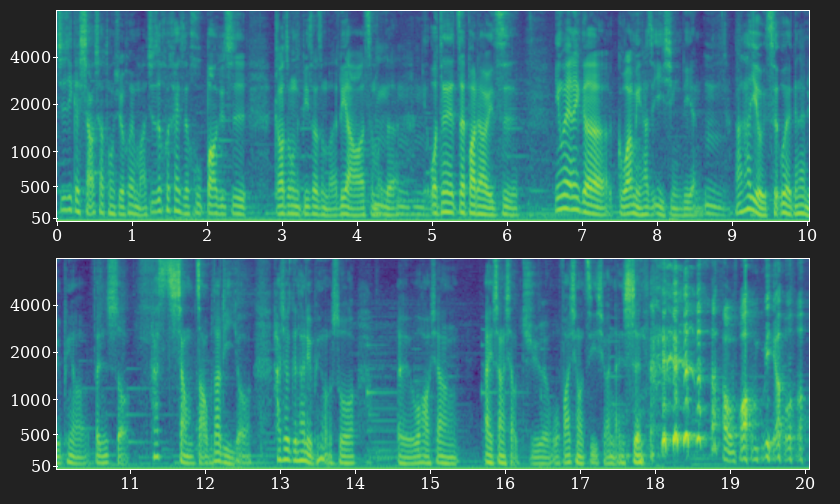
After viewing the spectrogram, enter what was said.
就是一个小小同学会嘛，就是会开始互爆，就是高中的比如说什么料啊什么的。嗯嗯。我真的再爆料一次，因为那个古阿明他是异性恋，嗯，然后他有一次为了跟他女朋友分手，他想找不到理由，他就跟他女朋友说：“呃，我好像爱上小菊了，我发现我自己喜欢男生。好荒谬哦！”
